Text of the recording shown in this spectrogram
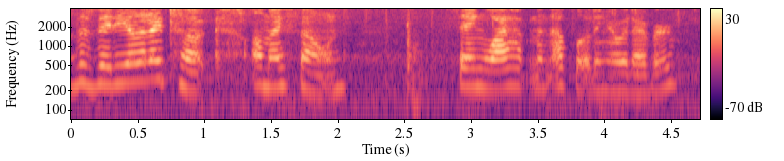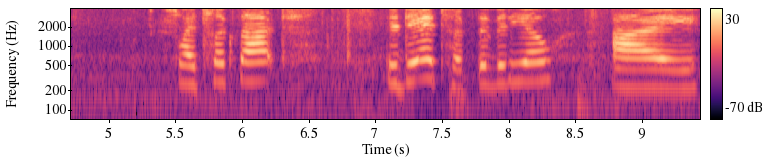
the video that I took on my phone saying why I haven't been uploading or whatever. So I took that, the day I took the video, I,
